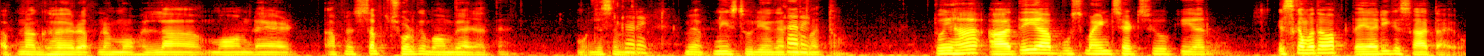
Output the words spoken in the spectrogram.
अपना घर अपना मोहल्ला मॉम डैड अपने सब छोड़ के बॉम्बे आ जाते हैं। जैसे मैं, अपनी स्टोरी अगर मैं. बताऊँ तो यहाँ आते ही आप उस माइंड सेट से हो कि यार इसका मतलब आप तैयारी के साथ आए हो।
